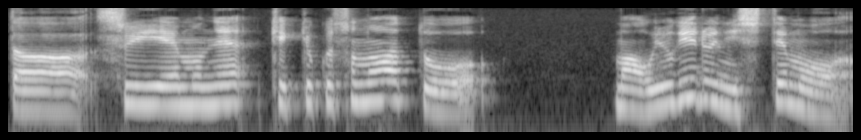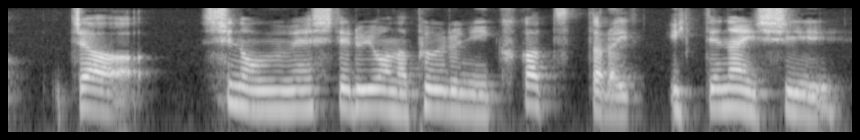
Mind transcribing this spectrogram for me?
た水泳もね、結局その後、まあ泳げるにしても、じゃあ、市の運営してるようなプールに行くかっつったら行ってないし、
